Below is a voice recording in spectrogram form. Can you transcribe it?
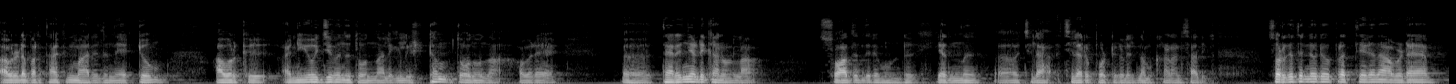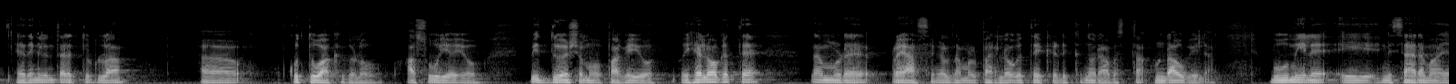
അവരുടെ ഭർത്താക്കന്മാരിൽ നിന്ന് ഏറ്റവും അവർക്ക് അനുയോജ്യമെന്ന് തോന്നുന്ന അല്ലെങ്കിൽ ഇഷ്ടം തോന്നുന്ന അവരെ തെരഞ്ഞെടുക്കാനുള്ള സ്വാതന്ത്ര്യമുണ്ട് എന്ന് ചില ചില റിപ്പോർട്ടുകളിൽ നമുക്ക് കാണാൻ സാധിക്കും. സ്വർഗത്തിന്റെ ഒരു പ്രത്യേകത അവിടെ ഏതെങ്കിലും തരത്തിലുള്ള കുത്തുവാക്കുകളോ അസൂയയോ വിദ്വേഷമോ പകയോ ഇഹലോകത്തെ നമ്മുടെ പ്രയാസങ്ങൾ നമ്മൾ പരലോകത്തേക്ക് എടുക്കുന്ന ഒരവസ്ഥ ഉണ്ടാവുകയില്ല. ഭൂമിയിലെ ഈ നിസ്സാരമായ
